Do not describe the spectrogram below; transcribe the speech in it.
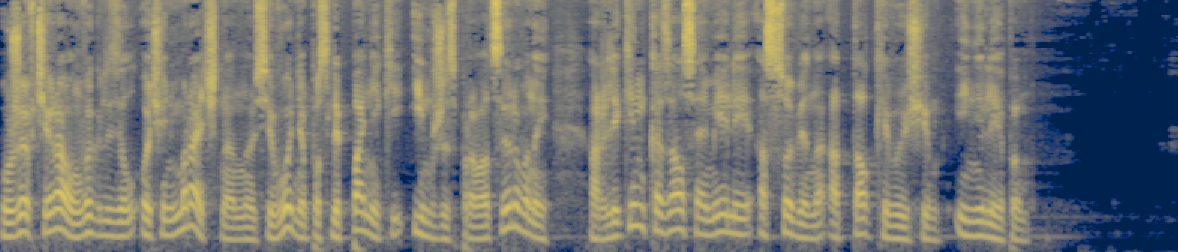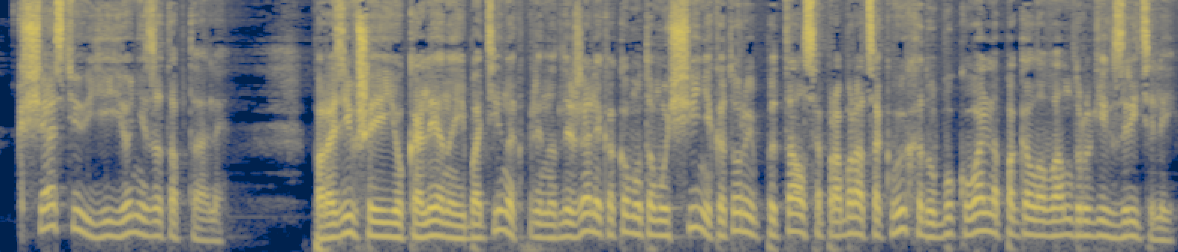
Уже вчера он выглядел очень мрачно, но сегодня, после паники, им же спровоцированной, Орликин казался Амелии особенно отталкивающим и нелепым. К счастью, ее не затоптали. Поразившие ее колено и ботинок принадлежали какому-то мужчине, который пытался пробраться к выходу буквально по головам других зрителей.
